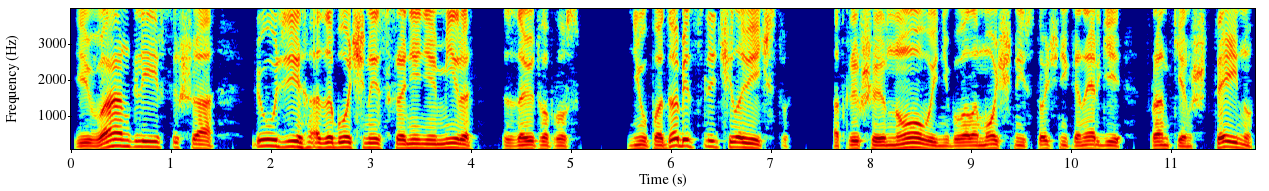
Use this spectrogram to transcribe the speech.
И в Англии, и в США люди, озабоченные сохранением мира, задают вопрос, не уподобится ли человечество открывшая новый, небывало мощный источник энергии Франкенштейну,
